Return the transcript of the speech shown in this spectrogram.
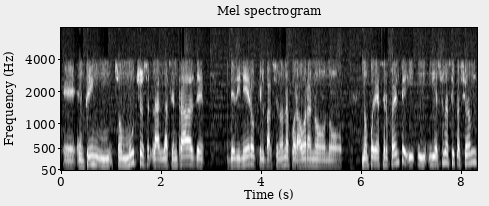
eh, en fin, son muchas la, las entradas de, de, dinero que el Barcelona por ahora no, no, no puede hacer frente y, y, y, es una situación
